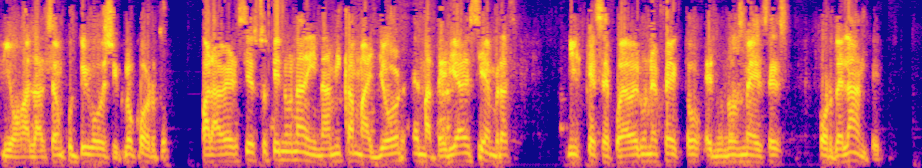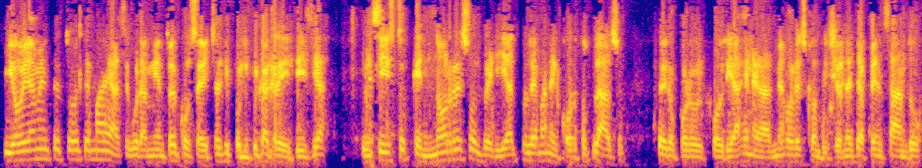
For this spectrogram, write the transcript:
y ojalá sea un cultivo de ciclo corto para ver si esto tiene una dinámica mayor en materia de siembras y que se pueda ver un efecto en unos meses por delante. Y obviamente todo el tema de aseguramiento de cosechas y política crediticia, insisto que no resolvería el problema en el corto plazo, pero podría generar mejores condiciones ya pensando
